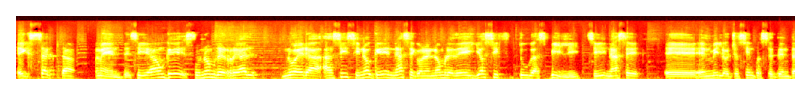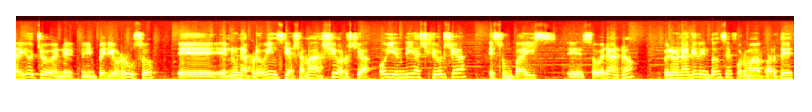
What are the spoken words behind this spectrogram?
Exactamente, sí, aunque su nombre real no era así, sino que nace con el nombre de Joseph Tugasvili, ¿sí? nace eh, en 1878 en el, Imperio Ruso, eh, en una provincia llamada Georgia. Hoy en día Georgia es un país eh, soberano, pero en aquel entonces formaba parte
